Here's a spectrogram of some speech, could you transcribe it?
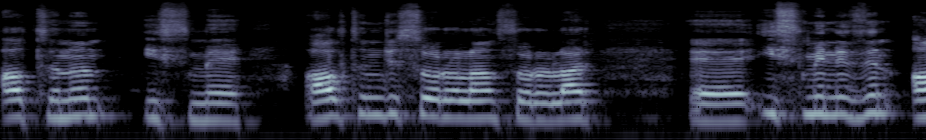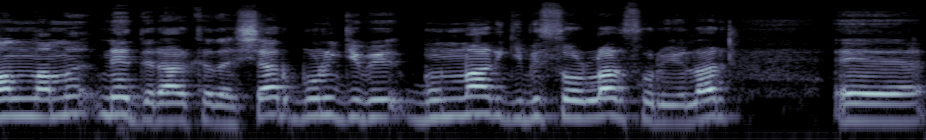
atının ismi, altıncı sorulan sorular e, isminizin anlamı nedir arkadaşlar? Bunu gibi bunlar gibi sorular soruyorlar. E,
